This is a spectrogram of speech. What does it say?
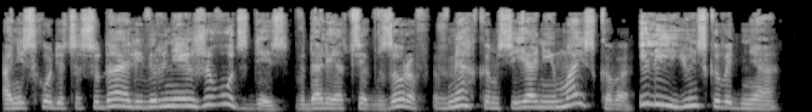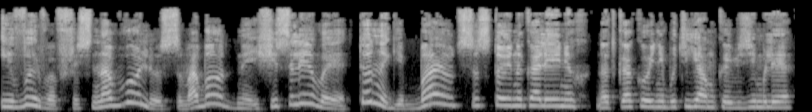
Они сходятся сюда, или вернее живут здесь, вдали от всех взоров, в мягком сиянии майского или июньского дня, и, вырвавшись на волю, свободные, счастливые, то нагибаются, стоя на коленях над какой-нибудь ямкой в земле,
